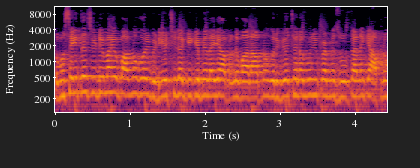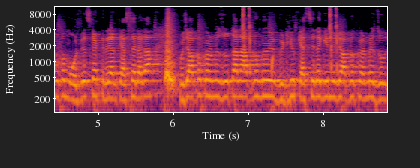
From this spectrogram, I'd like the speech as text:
तो बस सही था इस वीडियो में। आप लोगों को वीडियो अच्छी लगी, कि मैं लगी आप लोगों को रिव्यू अच्छा लगा, मुझे कमेंट में ज़रूर है कि आप लोगों को मोरबियस का ट्रेलर कैसे लगा। मुझे आप लोग कमेंट में ज़रूर आप लोगों को वीडियो कैसे लगी, मुझे आप लोग कमेंट में ज़रूर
